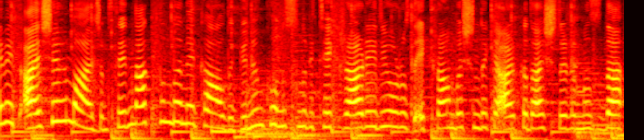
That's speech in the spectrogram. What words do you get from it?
Evet Ayşe Hümacığım senin aklında ne kaldı? Günün konusunu bir tekrar ediyoruz. Ekran başındaki arkadaşlarımız da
